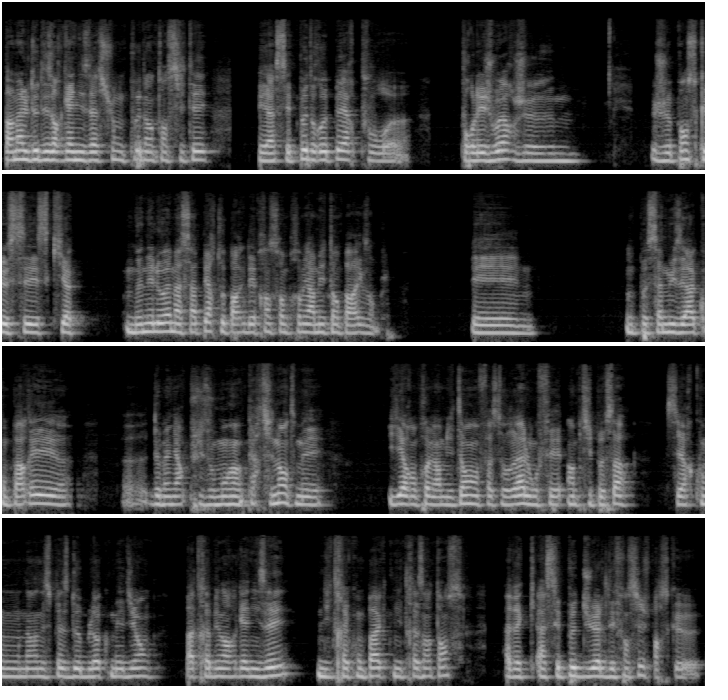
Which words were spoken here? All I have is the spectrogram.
pas mal de désorganisation, peu d'intensité et assez peu de repères pour, euh, pour les joueurs, je, je pense que c'est ce qui a mené l'OM à sa perte au Parc des Princes en première mi-temps, par exemple. Et on peut s'amuser à comparer de manière plus ou moins pertinente, mais hier en première mi-temps, face au Real, on fait un petit peu ça. C'est-à-dire qu'on a un espèce de bloc médian pas très bien organisé, ni très compact, ni très intense, avec assez peu de duels défensifs parce que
